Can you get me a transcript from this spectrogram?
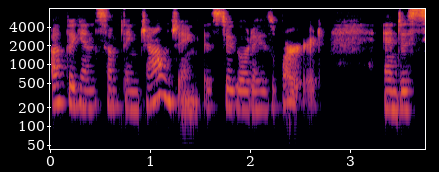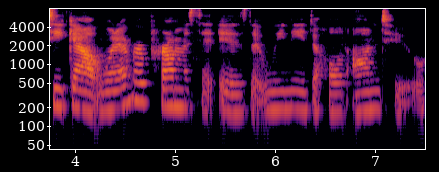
up against something challenging is to go to His Word and to seek out whatever promise it is that we need to hold on to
